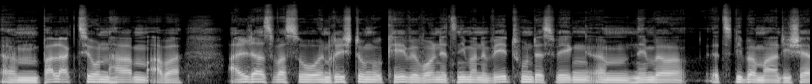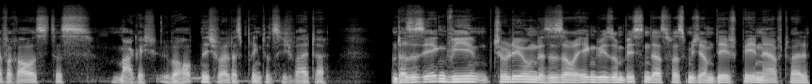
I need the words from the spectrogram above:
ähm, Ballaktionen haben, aber all das, was so in Richtung, okay, wir wollen jetzt niemandem wehtun, deswegen ähm, nehmen wir jetzt lieber mal die Schärfe raus, das mag ich überhaupt nicht, weil das bringt uns nicht weiter. Und das ist irgendwie, Entschuldigung, das ist auch irgendwie so ein bisschen das, was mich am DFB nervt, weil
